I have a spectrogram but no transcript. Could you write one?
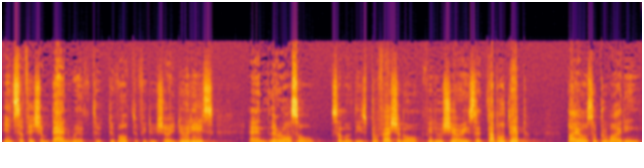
insufficient bandwidth to devote to fiduciary duties. And there are also some of these professional fiduciaries that double dip by also providing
